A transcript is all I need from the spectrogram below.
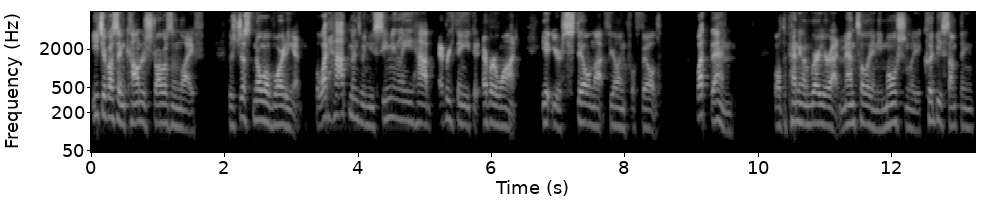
Each of us encounters struggles in life. There's just no avoiding it. But what happens when you seemingly have everything you could ever want, yet you're still not feeling fulfilled? What then? Well, depending on where you're at mentally and emotionally, it could be something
